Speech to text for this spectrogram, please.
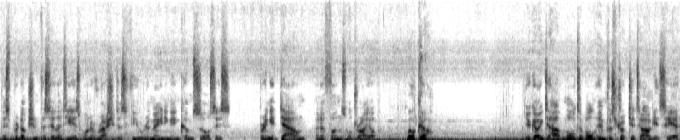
this production facility is one of Rashida's few remaining income sources. Bring it down, and her funds will dry up. Wilco, You're going to have multiple infrastructure targets here.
